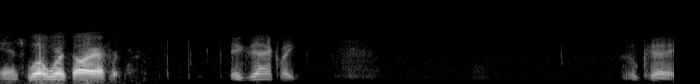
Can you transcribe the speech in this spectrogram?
and it's well worth our effort. Exactly. Okay.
